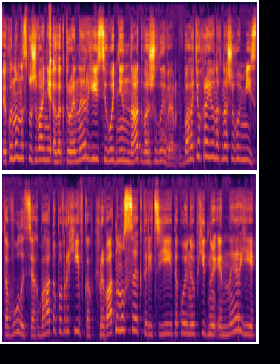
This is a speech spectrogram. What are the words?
Економне споживання електроенергії сьогодні надважливе. В багатьох районах нашого міста, вулицях, багатоповерхівках, в приватному секторі цієї такої необхідної енергії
